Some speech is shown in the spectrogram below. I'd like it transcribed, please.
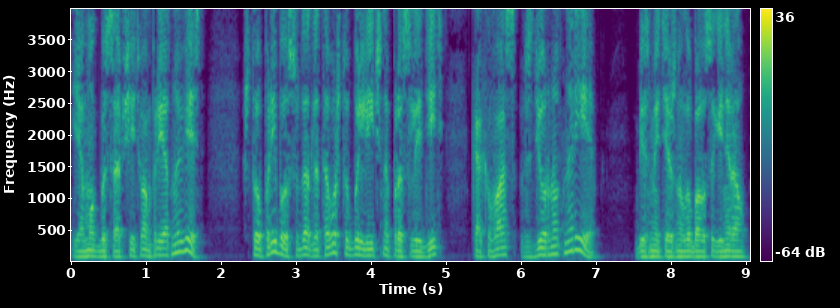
Я мог бы сообщить вам приятную весть, что прибыл сюда для того, чтобы лично проследить, как вас вздернут на рее», — безмятежно улыбался генерал.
